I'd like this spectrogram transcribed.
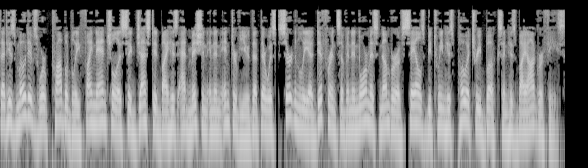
That his motives were probably financial as suggested by his admission in an interview that there was certainly a difference of an enormous number of sales between his poetry books and his biographies.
